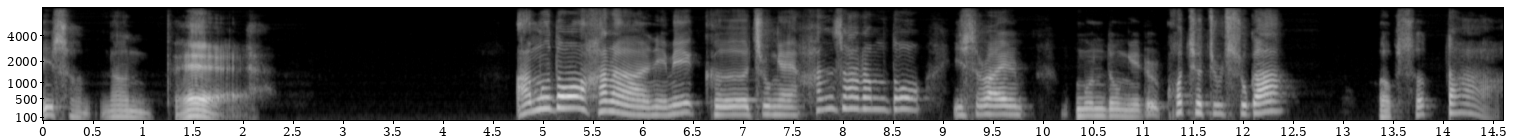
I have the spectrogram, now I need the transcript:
있었는데 아무도 하나님이 그 중에 한 사람도 이스라엘 문둥이를 고쳐줄 수가 없었다.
